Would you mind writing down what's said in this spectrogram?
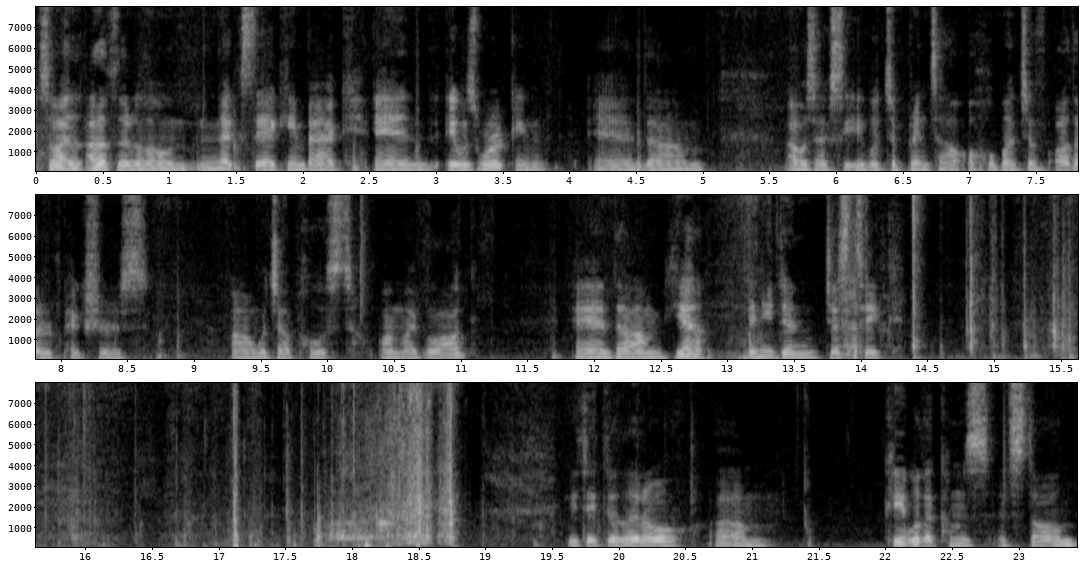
So I, I left it alone. The next day I came back and it was working. And um, I was actually able to print out a whole bunch of other pictures uh, which I'll post on my blog. And um, yeah then you then just take you take the little um, cable that comes installed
